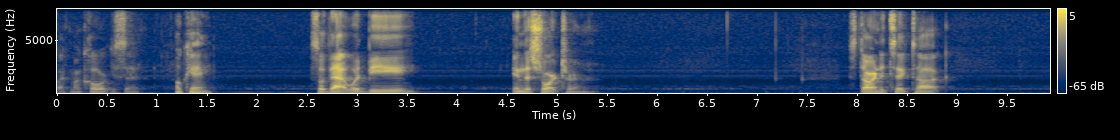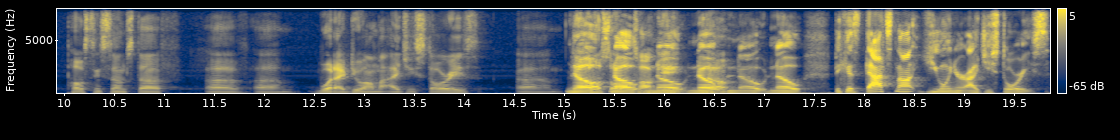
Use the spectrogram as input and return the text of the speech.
like my coworker said. Okay. So that would be in the short term. Starting a TikTok, posting some stuff of um, what I do on my IG stories. Um, No, also no, talking- no, no, no, no, because that's not you and your IG stories.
